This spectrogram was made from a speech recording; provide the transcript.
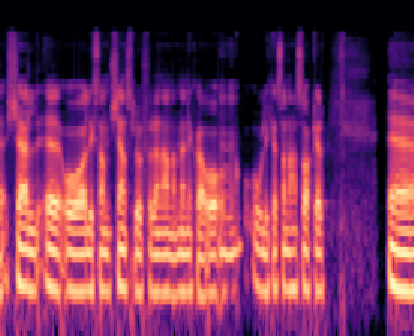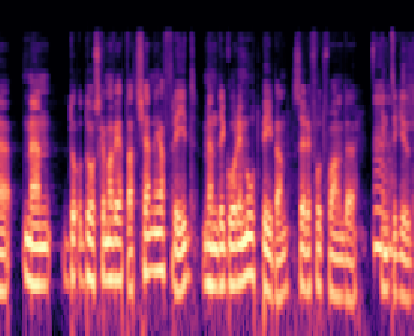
Eh, kärl, eh, och liksom känslor för en annan människa och, Mm. och olika sådana här saker. Eh, men då, då ska man veta att känner jag frid, men det går emot Bibeln, så är det fortfarande Mm. inte Gud.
